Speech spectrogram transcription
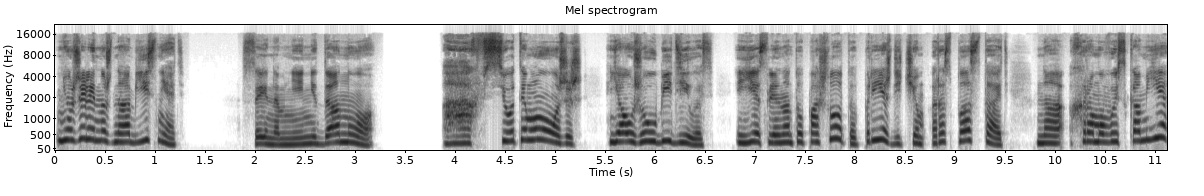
Неужели нужно объяснять?» «Сейна, мне не дано». «Ах, все ты можешь! Я уже убедилась. Если на то пошло, то прежде чем распластать на хромовой скамье,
